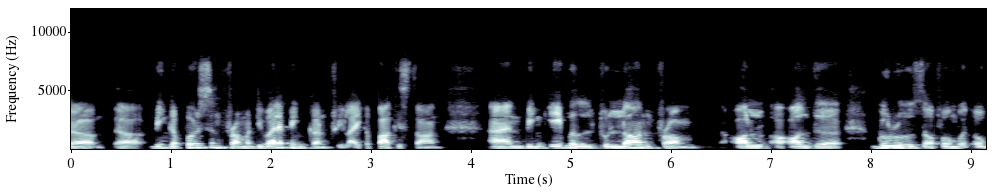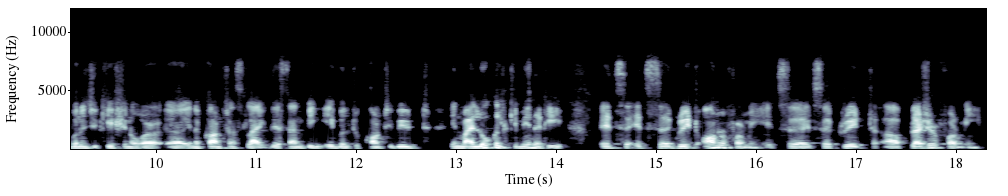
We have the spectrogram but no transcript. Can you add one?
uh, being a person from a developing country like Pakistan and being able to learn from all all the gurus of open education or uh, in a conference like this and being able to contribute in my local community it's it's a great honor for me it's a, it's a great uh, pleasure for me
